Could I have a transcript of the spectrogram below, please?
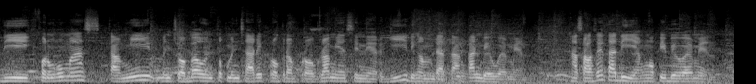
di Forum Humas kami mencoba untuk mencari program-program yang sinergi dengan mendatangkan BUMN. Nah, salah satunya tadi yang ngopi BUMN.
